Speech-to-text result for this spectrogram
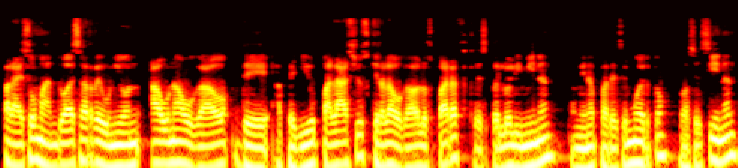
para eso mandó a esa reunión a un abogado de apellido Palacios, que era el abogado de los paras, que después lo eliminan, también aparece muerto, lo asesinan,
